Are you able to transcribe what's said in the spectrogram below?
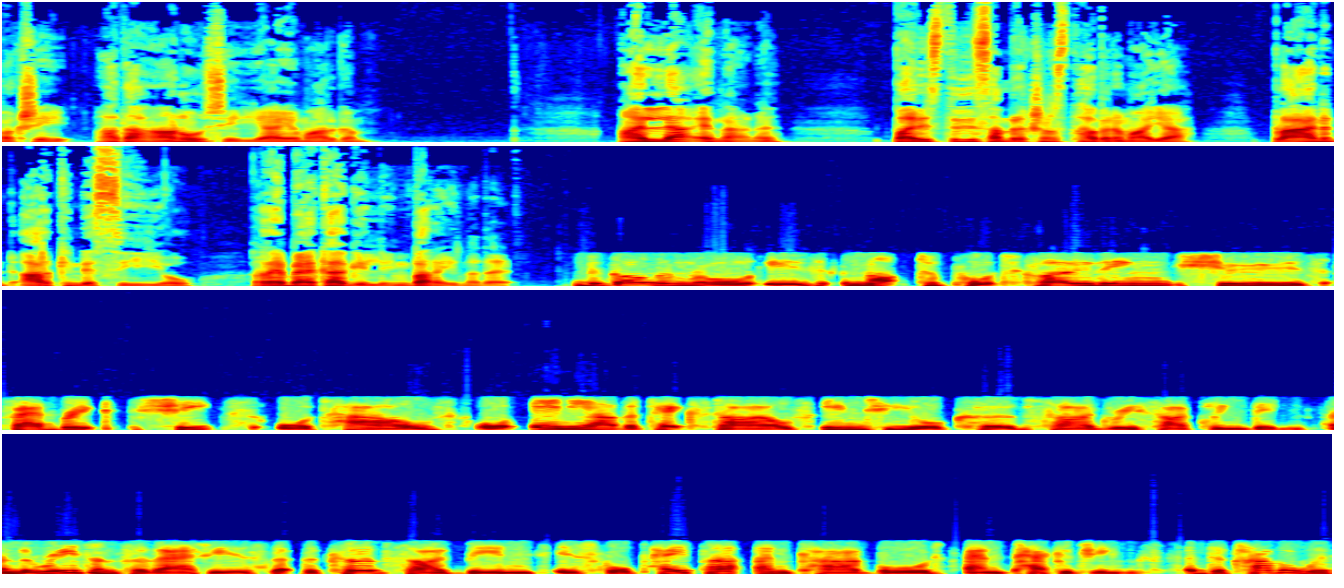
പക്ഷേ അതാണോ ശരിയായ മാർഗം? അല്ല എന്നാണ് പരിസ്ഥിതി സംരക്ഷണ സ്ഥാപനമായ പ്ലാനറ്റ് ആർക്കിന്റെ സിഇഒ റെബേക്ക ഗില്ലിംഗ് പറയുന്നത്. The golden rule is not to put clothing, shoes, fabric, sheets, or towels, or any other textiles into your curbside recycling bin. And the reason for that is that the curbside bin is for paper and cardboard and packaging. The trouble with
